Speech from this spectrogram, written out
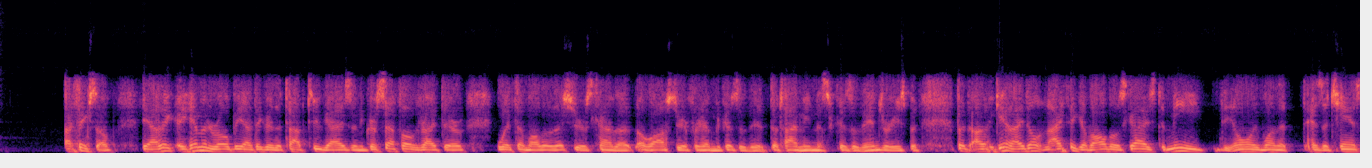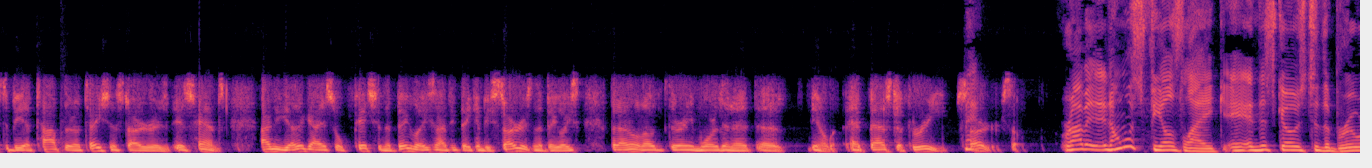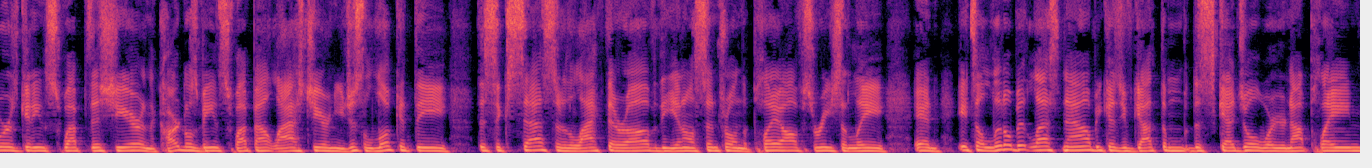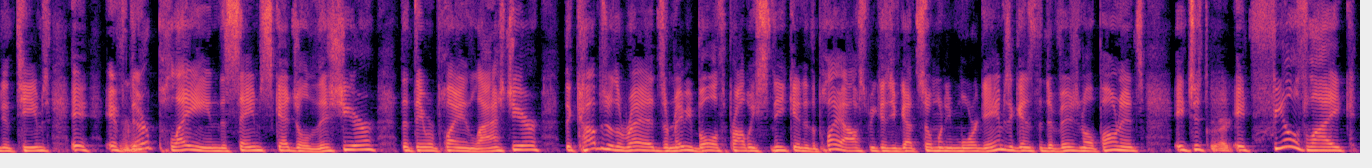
I think so. Yeah, I think him and Roby, I think, are the top two guys, and Graceffo is right there with them. Although this year is kind of a, a, lost year for him because of the, the time he missed because of the injuries. But but uh, again, I don't. I think of all those guys, to me, the only one that has a chance to be a top of the rotation starter is, is Hence. I think the other guys will pitch in the big leagues, and I think they can be starters in the big leagues. But I don't know that they're any more than a, a you know at best a three starter. So. Rob, it almost feels like, and this goes to the Brewers getting swept this year and the Cardinals being swept out last year, and you just look at the the success or the lack thereof, the NL Central and the playoffs recently, and it's a little bit less now because you've got the the schedule where you're not playing the teams. If mm-hmm. they're playing the same schedule this year that they were playing last year, the Cubs or the Reds or maybe both probably sneak into the playoffs because you've got so many more games against the divisional opponents. It just Correct. it feels like like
